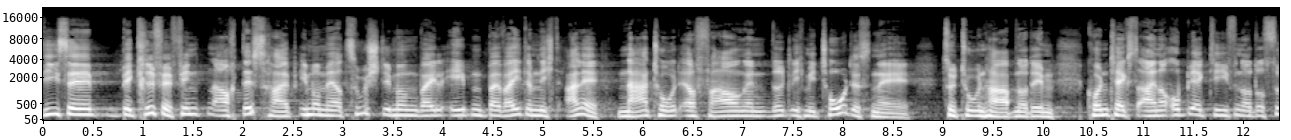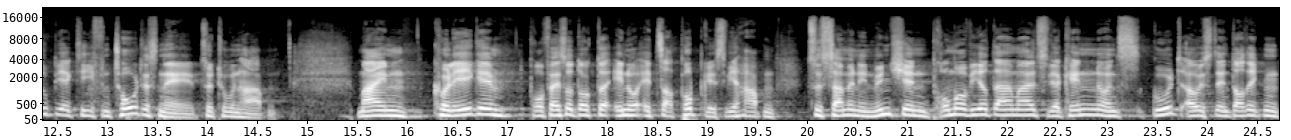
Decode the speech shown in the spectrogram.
Diese Begriffe finden auch deshalb immer mehr Zustimmung, weil eben bei weitem nicht alle Nahtoderfahrungen wirklich mit Todesnähe zu tun haben oder im Kontext einer objektiven oder subjektiven Todesnähe zu tun haben. Mein Kollege Professor Dr. Enno Edzard-Popkes, wir haben zusammen in München promoviert damals. Wir kennen uns gut aus den dortigen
